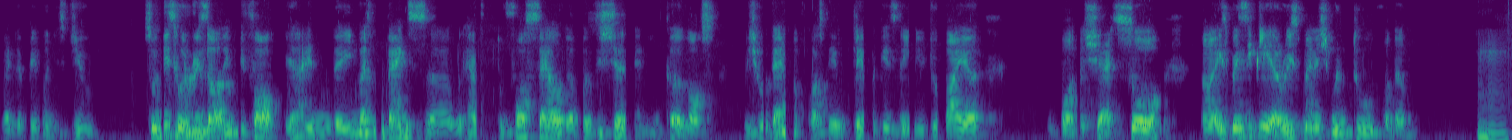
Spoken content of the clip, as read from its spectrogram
when the payment is due. So this will result in default, yeah, and the investment banks uh, will have to force sell the position and incur loss, which will then, of course, they will claim against the individual buyer who bought the shares. So uh, it's basically a risk management tool for them. Mm.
